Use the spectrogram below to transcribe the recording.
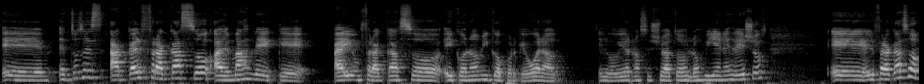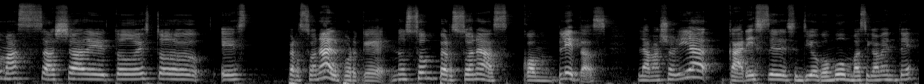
Eh, entonces, acá el fracaso, además de que hay un fracaso económico, porque bueno, el gobierno se lleva todos los bienes de ellos. Eh, el fracaso más allá de todo esto es personal, porque no son personas completas. La mayoría carece de sentido común, básicamente.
